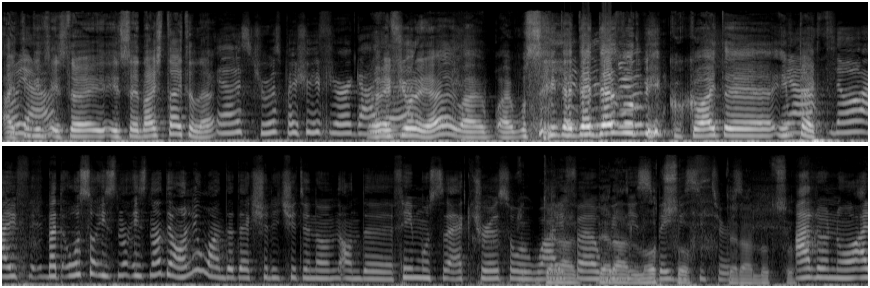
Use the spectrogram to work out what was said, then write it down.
I Oh, think yeah. it's it's a it's a nice title, eh? Yeah, it's true, especially if you're a guy. Uh, if you're yeah, I, I would say that that, that would be qu- quite uh, impact. Yeah, no, I. F- but also, it's not. It's not the only one that actually cheated on on the famous actress or wife there are, uh, there with are these lots babysitters. of there are lots of I don't know. I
